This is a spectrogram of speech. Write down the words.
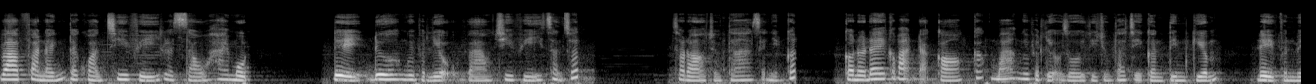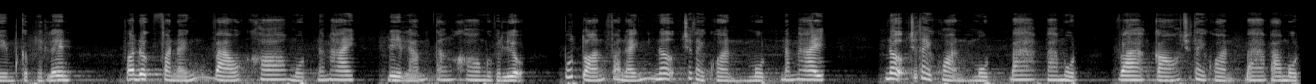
và phản ánh tài khoản chi phí là 621 để đưa nguyên vật liệu vào chi phí sản xuất. Sau đó chúng ta sẽ nhấn cất. Còn ở đây các bạn đã có các mã nguyên vật liệu rồi thì chúng ta chỉ cần tìm kiếm để phần mềm cập nhật lên và được phản ánh vào kho 152 để làm tăng kho nguyên vật liệu. Bút toán phản ánh nợ cho tài khoản 152, nợ cho tài khoản 1331 và có cho tài khoản 331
